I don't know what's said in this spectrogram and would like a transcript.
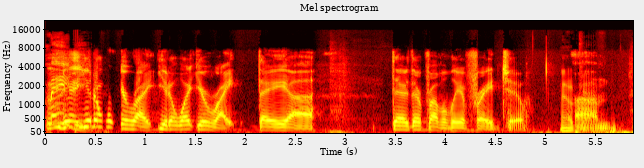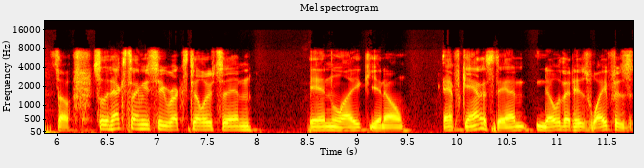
Maybe. Yeah, you know what? You're right. You know what? You're right. They uh, they're they're probably afraid too. Okay. Um, so so the next time you see Rex Tillerson in like you know Afghanistan, know that his wife is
